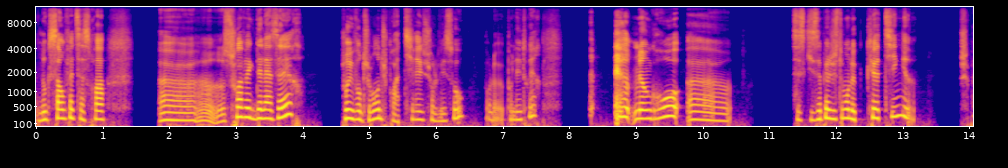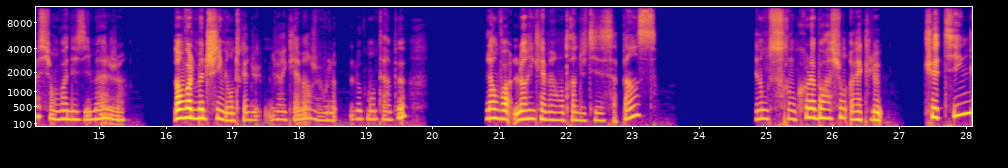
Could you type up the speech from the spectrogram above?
Donc ça, en fait, ça sera euh, soit avec des lasers, soit éventuellement, tu pourras tirer sur le vaisseau pour le, détruire. mais en gros, euh, c'est ce qui s'appelle justement le cutting. Je sais pas si on voit des images... Là, on voit le munching, en tout cas, du, du reclaimer. Je vais vous l'augmenter un peu. Là, on voit le reclaimer en train d'utiliser sa pince. Et donc, ce sera en collaboration avec le cutting.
